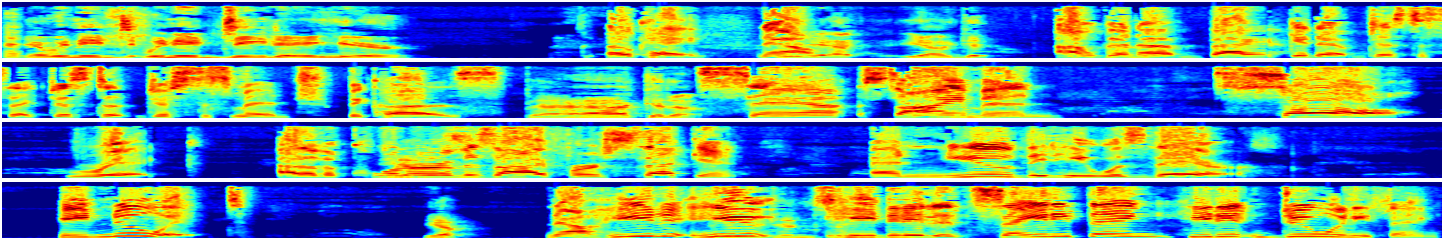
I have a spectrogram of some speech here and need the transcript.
yeah, we need we need D-Day here. okay. Now yeah, yeah, get I'm gonna back it up just a sec, just a just a smidge, because back it up. Sam Simon saw Rick out of the corner Yes. of his eye for a second and knew that he was there. He knew it. Yep. Now he di- he He didn't say he didn't say anything. He didn't do anything.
